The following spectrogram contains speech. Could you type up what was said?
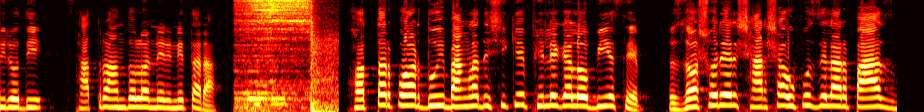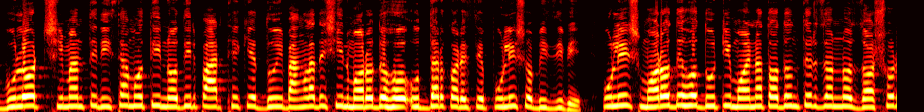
বিরোধী ছাত্র আন্দোলনের নেতারা। হত্যার পর দুই বাংলাদেশিকে ফেলে গেল বিএসএফ। যশোরের সারসা উপজেলার পাঁচ বুলট সীমান্তে ইসামতি নদীর পার থেকে দুই বাংলাদেশির মরদেহ উদ্ধার করেছে পুলিশ ও বিজিবি। পুলিশ মরদেহ দুটি ময়নাতদন্তের জন্য যশোর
